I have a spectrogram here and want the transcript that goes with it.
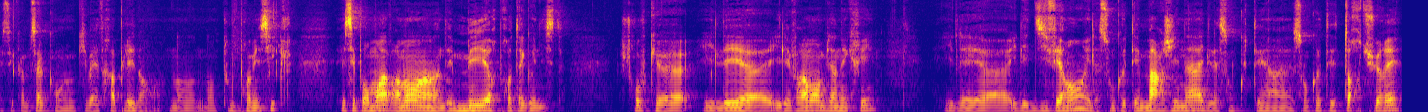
c'est comme ça qu'il va être appelé dans, tout le premier cycle. Et c'est pour moi vraiment un des meilleurs protagonistes. Je trouve qu'il est, euh, est vraiment bien écrit. Il est, euh, il est différent, il a son côté marginal, il a son côté, euh, son côté torturé.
